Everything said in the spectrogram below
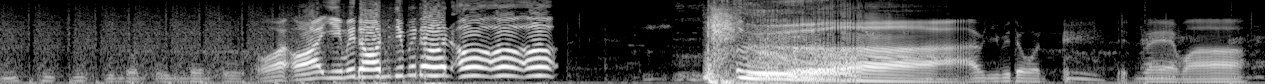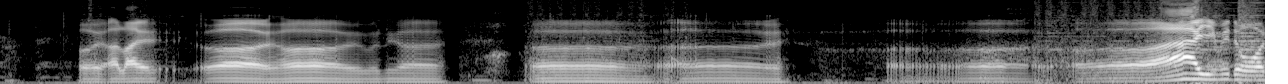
ยิงโดนกูยิงโดนกูโอ้ยโอ้ยยิงไม่โดนยิงไม่โดนโอ้โอ้โอ้เออยิงไม่โดนเห็นแม่มาเฮ้ยอะไรเอ้ยเฮ้ยมันไงเอ้ยเอ้ยเอ้ย อ้ยยิงไม่โดน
